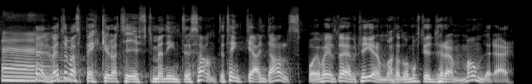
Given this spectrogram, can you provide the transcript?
Ehm, Helvete vad spekulativt men intressant. Det tänkte jag inte alls på. Jag var helt övertygad om att de måste ju drömma om det där.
